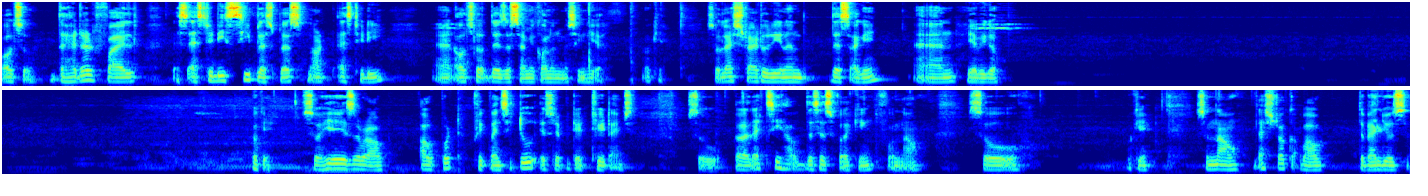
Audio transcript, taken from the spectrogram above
also the header file is std c++ not std and also there's a semicolon missing here. Okay so let's try to rerun this again. And here we go. Okay so here is our out output. Frequency 2 is repeated three times so uh, let's see how this is working for now. So okay. So now let's talk about the values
